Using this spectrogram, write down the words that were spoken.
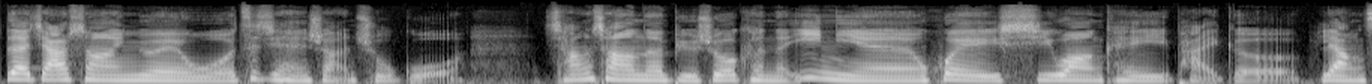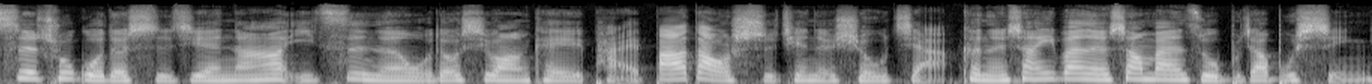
再加上因为我自己很喜欢出国。常常呢，比如说可能一年会希望可以排个两次出国的时间，然后一次呢，我都希望可以排八到十天的休假。可能像一般的上班族比较不行，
